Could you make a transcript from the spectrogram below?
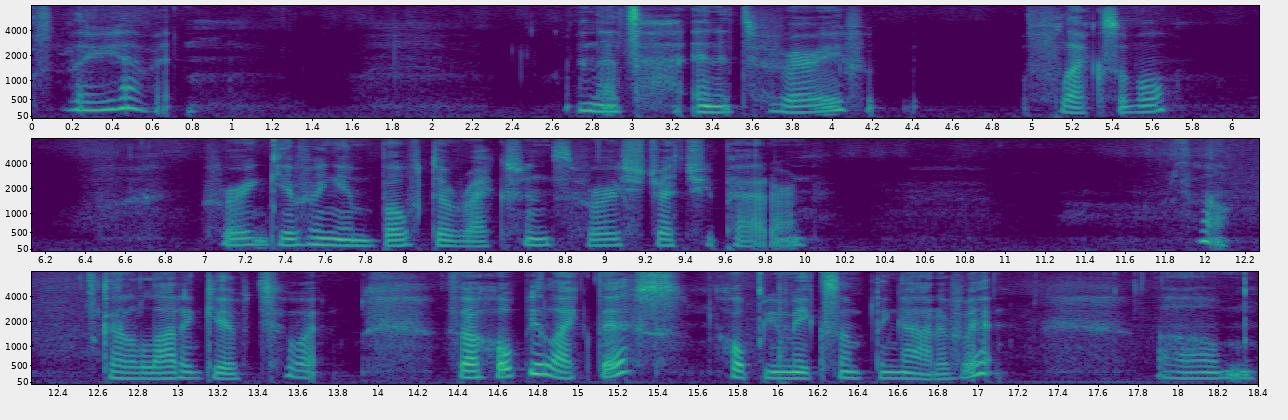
So there you have it. And that's and it's very flexible, very giving in both directions, very stretchy pattern. So got a lot of give to it. So I hope you like this. Hope you make something out of it. Um,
